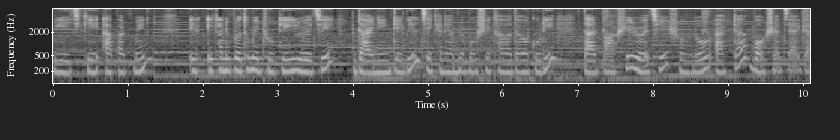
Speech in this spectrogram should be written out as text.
বিএইচকে অ্যাপার্টমেন্ট। এখানে প্রথমে ঢুকেই রয়েছে ডাইনিং টেবিল, যেখানে আমরা বসে খাওয়া দাওয়া করি। তার পাশে রয়েছে সুন্দর একটা বসার জায়গা।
